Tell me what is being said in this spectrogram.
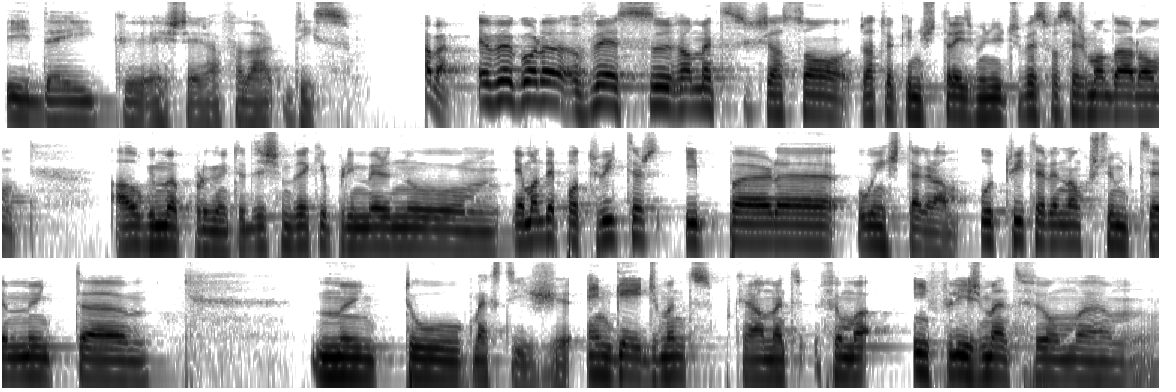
e daí que esteja a falar disso. Ah bem, eu vou agora ver se realmente já são, já estou aqui nos 3 minutos, ver se vocês mandaram alguma pergunta. Deixa-me ver aqui primeiro no. Eu mandei para o Twitter e para o Instagram. O Twitter eu não costumo ter muita muito, como é que se diz, engagement, porque realmente foi uma, infelizmente foi uma,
